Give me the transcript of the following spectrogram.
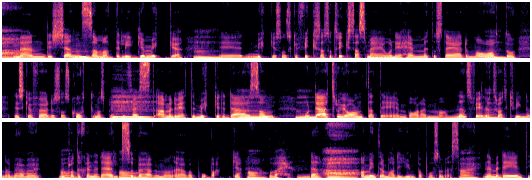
Men det känns som att det ligger mycket, eh, mycket som ska fixas och trixas med. Och det är hemmet och städ och mat och det ska födelsedagskort och man springer till fest. Ja men du vet det är mycket det där som... Och där tror jag inte att det är bara mannens fel. Jag tror att kvinnorna behöver om vi pratar generellt så behöver man öva på att backa. Ja. Och vad händer om inte de hade gympa på som mest? Nej. Nej men det är inte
